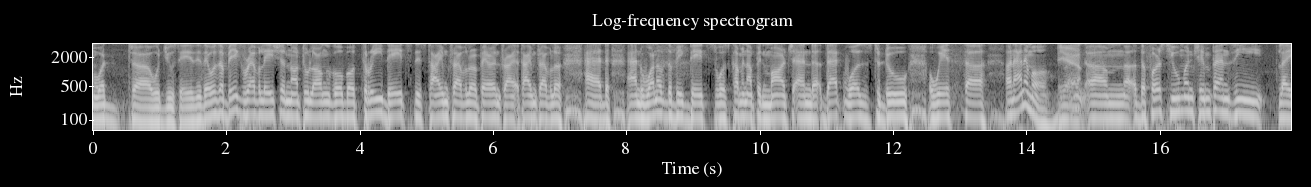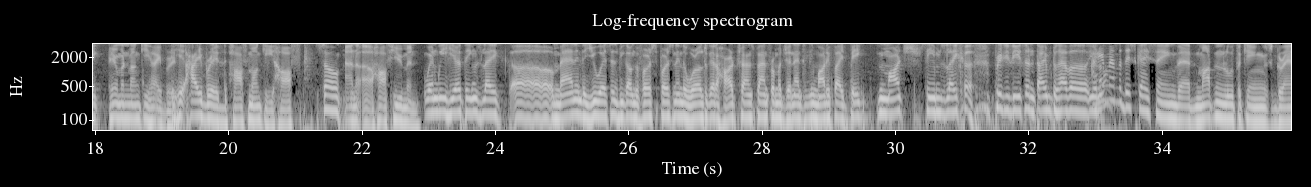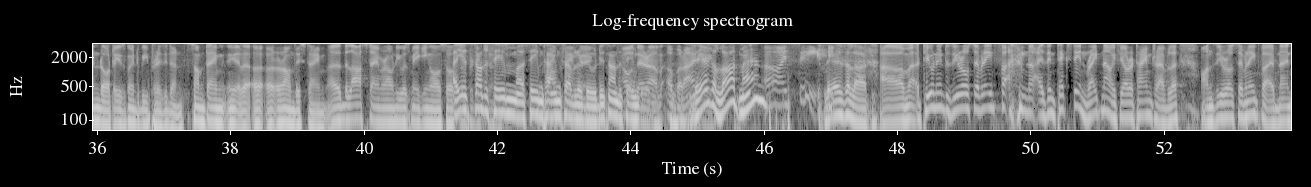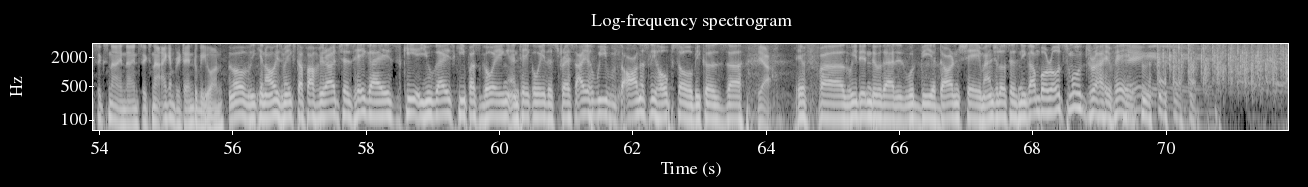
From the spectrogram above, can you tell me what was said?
what uh, would you say? There was a big revelation not too long ago about three dates this time traveler, parent tri- time traveler had, and one of the big dates was coming up in March, and uh, that was to do with uh, an animal. Yeah. right? Um, the first human chimpanzee like Human monkey hybrid. hy- hybrid. Half monkey, half So and uh, half human. when we hear things like uh, a man in the U.S. has become the first person in the world to get a heart transplant from a genetically modified pig, March seems like a pretty decent time to have a you I know. remember this guy saying that Martin Luther King's granddaughter is going to be president sometime uh, uh, around this time. Uh, the last time around, he was making all sorts. Uh, of it's not the same uh, same time the same traveler dude. It's not the Oh, same. there dude. are a variety. There's a lot, man. Oh, I see. There's a lot. Um, tune in to 0785, no, as in text in right now if you're a time traveler on 0785 969 969. I can pretend to be one. Well, we can always make stuff up. Viraj says, "Hey guys, keep, you guys keep us going and take away the stress." I we honestly hope so because. Uh, Yeah. If uh, we didn't do that, it would be a darn shame. Angelo says, Negombo Road, smooth drive. Hey. Hey.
